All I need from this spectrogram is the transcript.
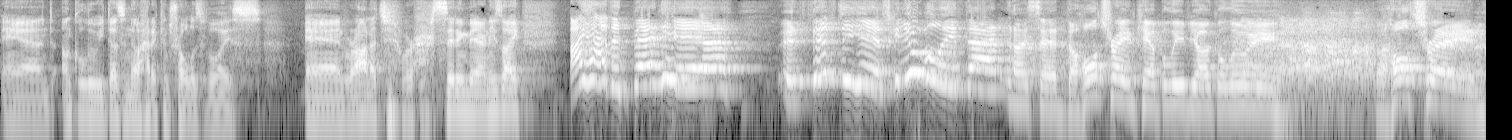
and Uncle Louis doesn't know how to control his voice. And we're on a, t- we're sitting there, and he's like, "I haven't been here in 50 years. Can you believe that?" And I said, "The whole train can't believe you, Uncle Louis. The whole train."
